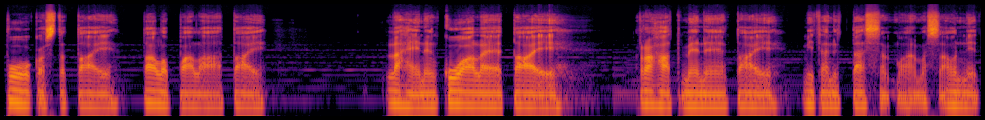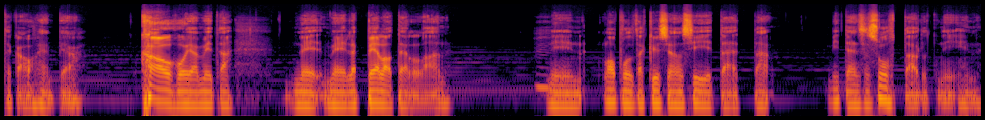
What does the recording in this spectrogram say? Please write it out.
puukosta tai talopalaa tai läheinen kuolee tai rahat menee tai mitä nyt tässä maailmassa on niitä kauheampia kauhuja, mitä me, meille pelotellaan, mm. niin lopulta kyse on siitä, että miten sä suhtaudut niihin.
